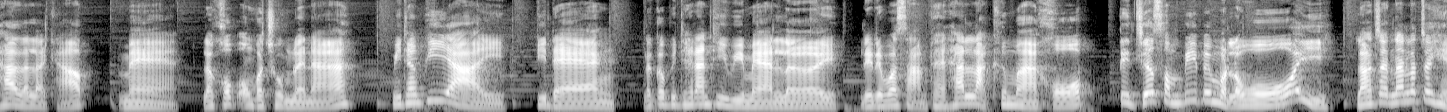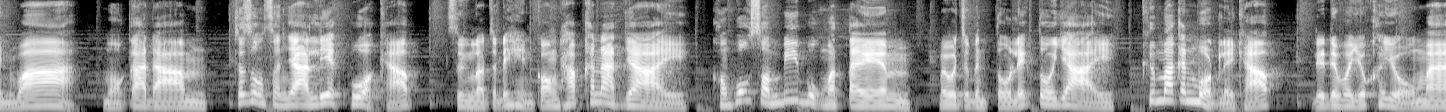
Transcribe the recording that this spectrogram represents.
ทันแล้วแหละครับ แม่แล้วครบองค์ประชุมเลยนะ มีทั้งพี่ใหญ่ พี่แดง แล้วก็พี่ไททันทีวีแมนเลย เรียกได้ว่า3ไททันหลักขึ้นมาครบ ติดเชื้อซอมบี้ไปหมดแล้วโว้ย หลังจากนั้นเราจะเห็นว่าหมอกาดำจะส่งสัญญาณเรียกพวกครับ ซึ่งเราจะได้เห็นกองทัพขนาดใหญ่ ของพวกซอมบี้บุกมาเต็ม ไม่ว่าจะเป็นตัวเล็กตัวใหญ่คือมากันหมดเลยครับ เรียกได้ว่ายกขโยงมา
